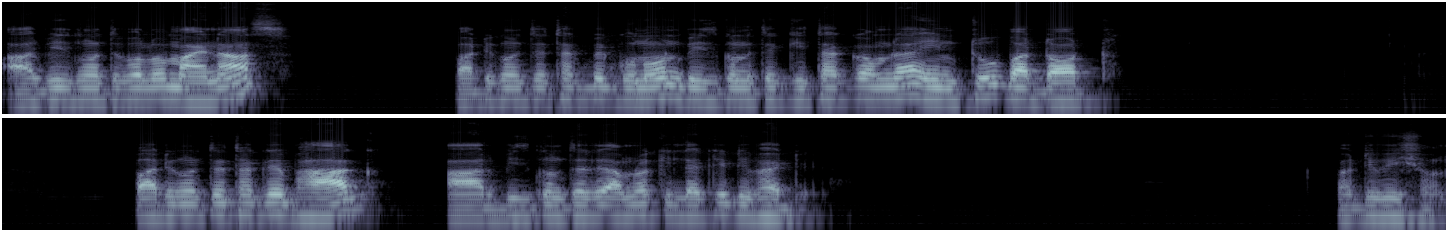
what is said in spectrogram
আর বীজগণিতে বলব মাইনাস। পাটিগণিতে থাকবে গুণন, বীজগণিতে কী থাকবে আমরা? ইনটু বা ডট পাটিগণিতে থাকে ভাগ, আর বীজগণিতে আমরা কী লিখি? ডিভাইড বা ডিভিশন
